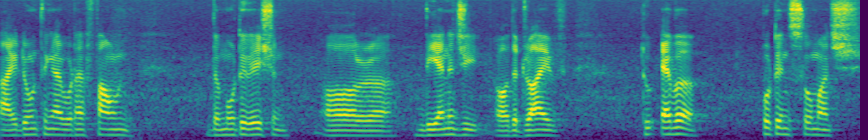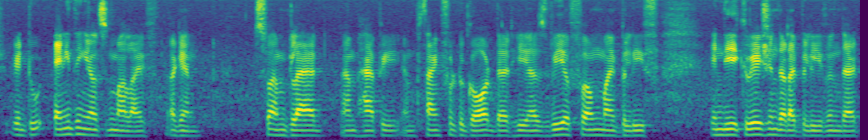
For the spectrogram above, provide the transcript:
I don't think I would have found the motivation or uh, the energy or the drive to ever put in so much into anything else in my life again. So I'm glad, I'm happy, I'm thankful to God that He has reaffirmed my belief in the equation that I believe in that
